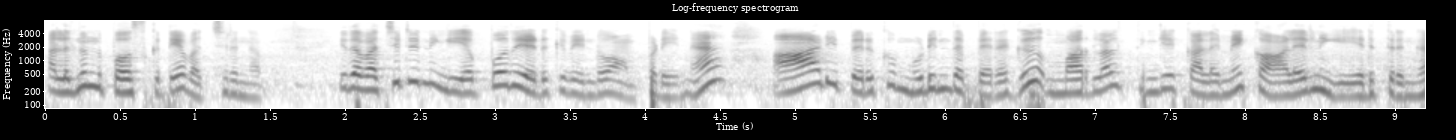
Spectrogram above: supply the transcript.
அல்லது அந்த பர்ஸ்கிட்டேயோ வச்சுருங்க. இதை வச்சுட்டு நீங்கள் எப்போது எடுக்க வேண்டும் அப்படின்னா ஆடி பெருக்கு முடிந்த பிறகு மறுநாள் திங்கட்கிழமை காலையில் நீங்கள் எடுத்துருங்க.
